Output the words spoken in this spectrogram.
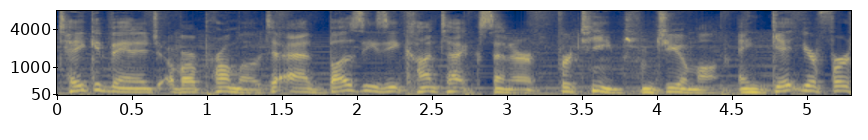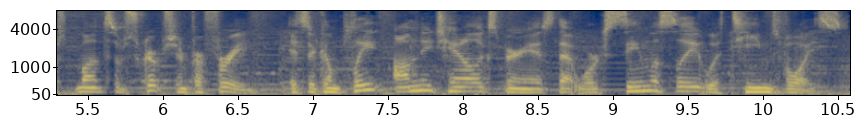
take advantage of our promo to add BuzzEasy Contact Center for Teams from Geomant and get your first month subscription for free. It's a complete omni-channel experience that works seamlessly with Teams Voice.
